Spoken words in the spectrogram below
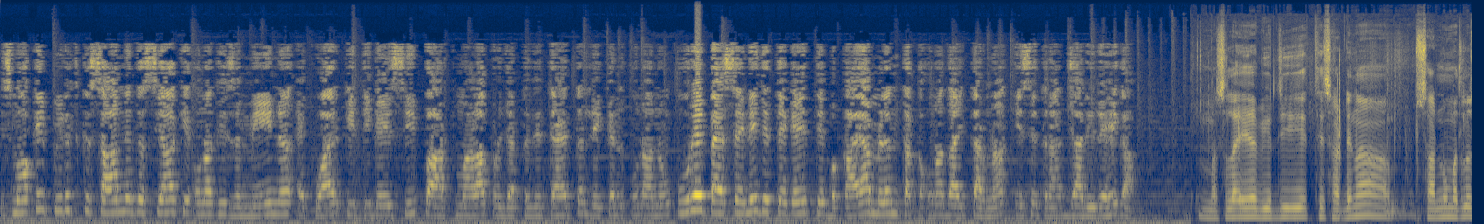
ਇਸ ਮੌਕੇ ਪੀੜਤ ਕਿਸਾਨ ਨੇ ਦੱਸਿਆ ਕਿ ਉਹਨਾਂ ਦੀ ਜ਼ਮੀਨ ਐਕਵਾਇਰ ਕੀਤੀ ਗਈ ਸੀ ਭਾਰਤਮਾਲਾ ਪ੍ਰੋਜੈਕਟ ਦੇ ਤਹਿਤ ਲੇਕਿਨ ਉਹਨਾਂ ਨੂੰ ਪੂਰੇ ਪੈਸੇ ਨਹੀਂ ਦਿੱਤੇ ਗਏ ਤੇ ਬਕਾਇਆ ਮਿਲਣ ਤੱਕ ਉਹਨਾਂ ਦਾ ਇਹ ਧਰਨਾ ਇਸੇ ਤਰ੍ਹਾਂ ਜਾਰੀ ਰਹੇਗਾ। ਮਸਲਾ ਇਹ ਹੈ ਵੀਰ ਜੀ ਇੱਥੇ ਸਾਡੇ ਨਾ ਸਾਨੂੰ ਮਤਲਬ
